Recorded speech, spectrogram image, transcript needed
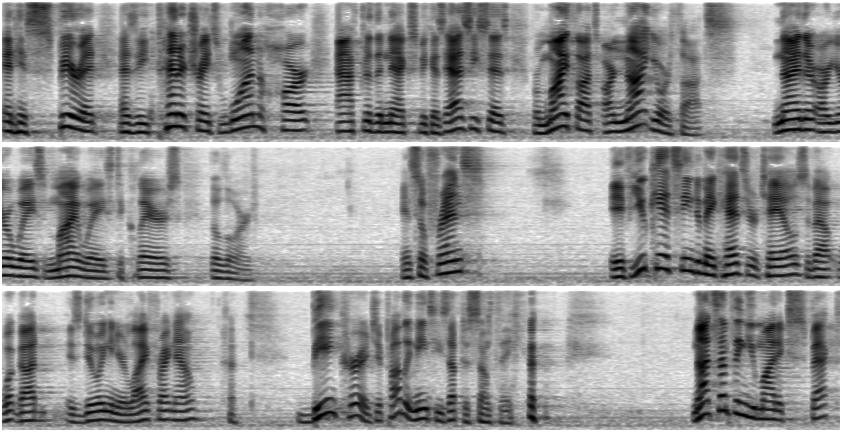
and his spirit as he penetrates one heart after the next. Because as he says, For my thoughts are not your thoughts Neither are your ways my ways, declares the Lord. And so, friends, if you can't seem to make heads or tails about what God is doing in your life right now, be encouraged. It probably means He's up to something. Not something you might expect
